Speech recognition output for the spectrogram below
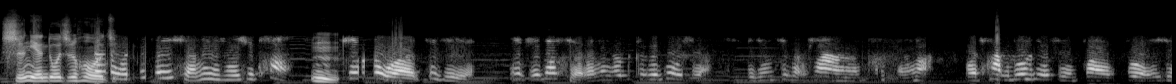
十年多之后但，是我之所以选那个时候去看，嗯是因为我自己一直在写的那个这个故事，已经基本上成型了。我差不多就是在做一些，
